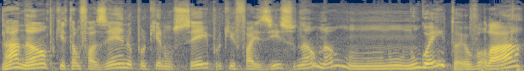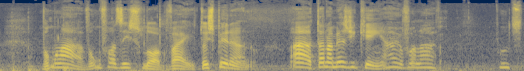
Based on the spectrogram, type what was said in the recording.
Ah, não, porque estão fazendo, porque não sei, porque faz isso. Não, não, não, não, não aguento. Eu vou lá, vamos lá, vamos fazer isso logo, vai, tô esperando. Ah, tá na mesa de quem? Ah, eu vou lá. Putz,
